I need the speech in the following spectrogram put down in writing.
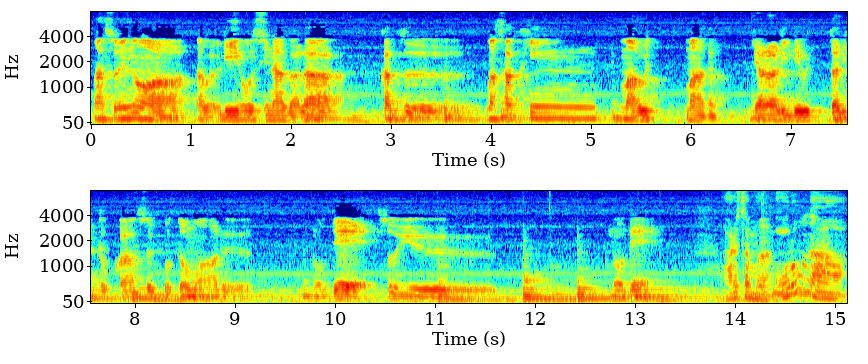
まあそういうのは多分利用しながら、かつ、まあ作品、まあう、まあギャラリーで売ったりとか、そういうこともあるので、そういうので、あれさもうコロナ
